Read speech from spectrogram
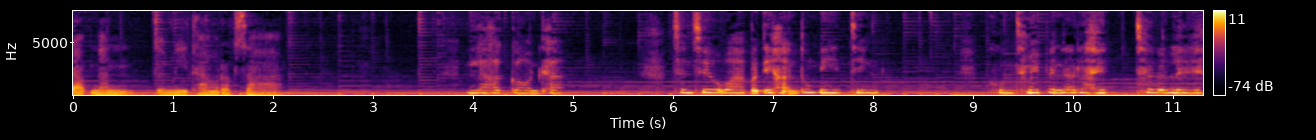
รับนั้นจะมีทางรักษา ลาก่อนค่ะ ฉันเชื่อว่าปฏิหารต้องมีจริง คุณจะไม่เป็นอะไรเชอเลน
